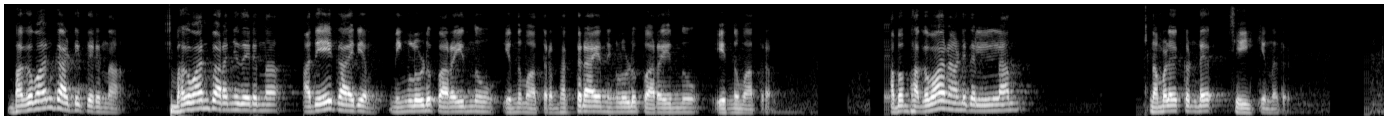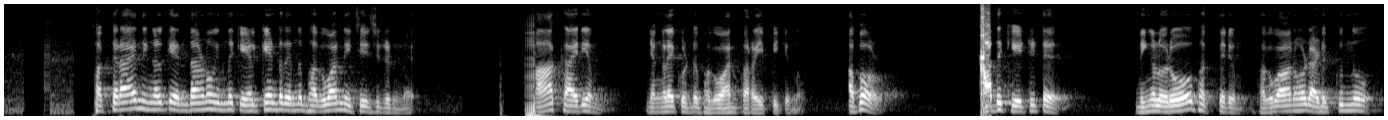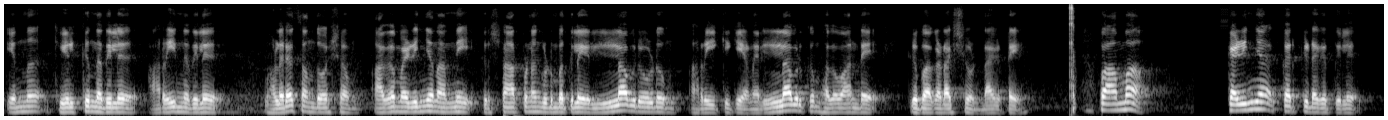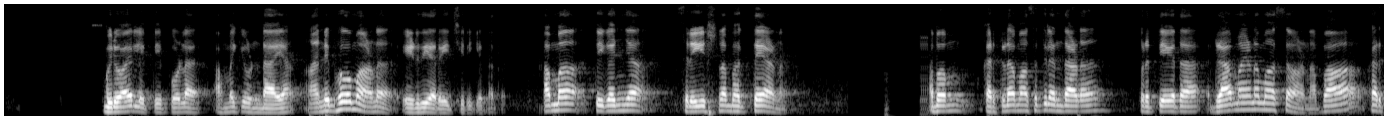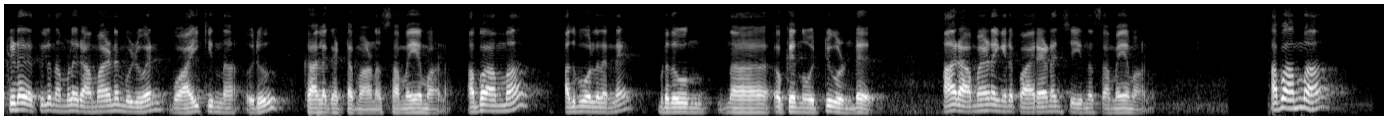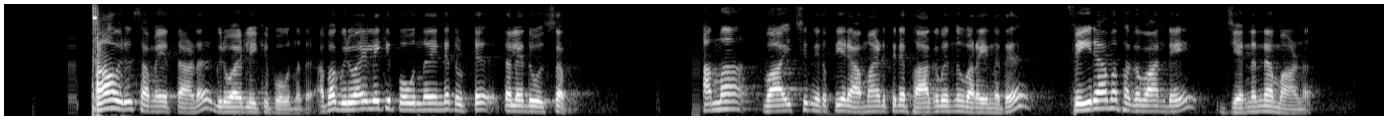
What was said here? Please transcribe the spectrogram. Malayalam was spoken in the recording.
ഭഗവാൻ കാട്ടിത്തരുന്ന ഭഗവാൻ പറഞ്ഞു തരുന്ന അതേ കാര്യം നിങ്ങളോട് പറയുന്നു എന്ന് മാത്രം ഭക്തരായ നിങ്ങളോട് പറയുന്നു എന്ന് മാത്രം. അപ്പൊ ഭഗവാനാണ് ഇതെല്ലാം നമ്മളെ കൊണ്ട് ചെയ്യിക്കുന്നത്. ഭക്തരായ നിങ്ങൾക്ക് എന്താണോ ഇന്ന് കേൾക്കേണ്ടതെന്ന് ഭഗവാൻ നിശ്ചയിച്ചിട്ടുണ്ട്. ആ കാര്യം ഞങ്ങളെ കൊണ്ട് ഭഗവാൻ പറയിപ്പിക്കുന്നു. അപ്പോൾ അത് കേട്ടിട്ട് നിങ്ങൾ ഓരോ ഭക്തരും ഭഗവാനോട് അടുക്കുന്നു എന്ന് കേൾക്കുന്നതിൽ അറിയുന്നതിൽ വളരെ സന്തോഷം. അകമഴിഞ്ഞ നന്ദി കൃഷ്ണാർപ്പണം കുടുംബത്തിലെ എല്ലാവരോടും അറിയിക്കുകയാണ്. എല്ലാവർക്കും ഭഗവാന്റെ കൃപാകടാക്ഷം ഉണ്ടാകട്ടെ. അപ്പൊ അമ്മ കഴിഞ്ഞ കർക്കിടകത്തിൽ ഗുരുവായൂരിലെത്തിയപ്പോൾ അമ്മയ്ക്കുണ്ടായ അനുഭവമാണ് എഴുതി അറിയിച്ചിരിക്കുന്നത്. അമ്മ തികഞ്ഞ ശ്രീകൃഷ്ണ ഭക്തയാണ് അപ്പം കർക്കിടക മാസത്തിൽ എന്താണ് പ്രത്യേകത? രാമായണ മാസമാണ്. അപ്പോൾ ആ കർക്കിടകത്തിൽ നമ്മൾ രാമായണം മുഴുവൻ വായിക്കുന്ന ഒരു കാലഘട്ടമാണ് സമയമാണ്. അപ്പോൾ അമ്മ അതുപോലെ തന്നെ വ്രതവും ഒക്കെ നോറ്റുകൊണ്ട് ആ രാമായണം ഇങ്ങനെ പാരായണം ചെയ്യുന്ന സമയമാണ്. അപ്പം അമ്മ ആ ഒരു സമയത്താണ് ഗുരുവായൂരിലേക്ക് പോകുന്നത്. അപ്പോൾ ഗുരുവായൂരിലേക്ക് പോകുന്നതിന്റെ തൊട്ട് തലേ ദിവസം അമ്മ വായിച്ച് നിർത്തിയ രാമായണത്തിന്റെ ഭാഗമെന്ന് പറയുന്നത് ശ്രീരാമ ഭഗവാന്റെ ജനനമാണ്.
